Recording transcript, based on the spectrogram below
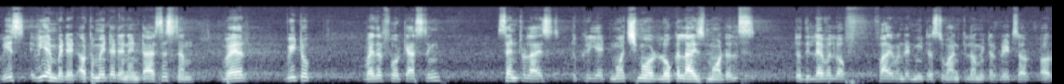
we, we embedded, automated an entire system where we took weather forecasting, centralized to create much more localized models to the level of 500 meters to one kilometer grids or, or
